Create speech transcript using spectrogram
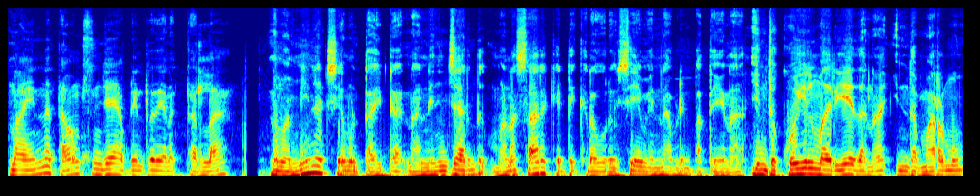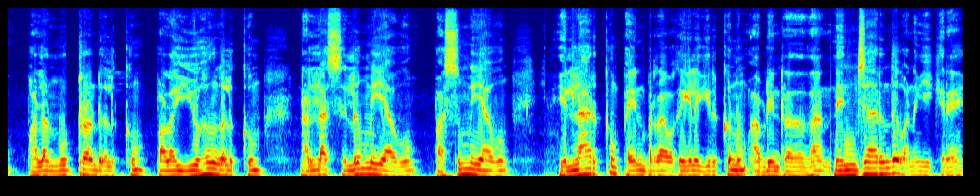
நான் என்ன தவம் செஞ்சேன் அப்படின்றது எனக்கு தெரில நம்ம மீனாட்சி அம்மன் தாயிட்ட நான் நெஞ்சார்ந்து மனசார கேட்டுக்கிற ஒரு விஷயம் என்ன அப்படின்னு பார்த்தீங்கன்னா இந்த கோயில் மாதிரியே தானே இந்த மரமும் பல நூற்றாண்டுகளுக்கும் பல யுகங்களுக்கும் நல்லா செழுமையாகவும் பசுமையாகவும் எல்லாருக்கும் பயன்படுற வகையில் இருக்கணும் அப்படின்றத தான் நெஞ்சார்ந்து வணங்கிக்கிறேன்.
